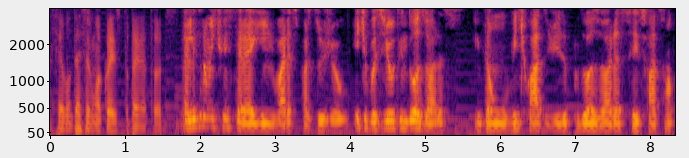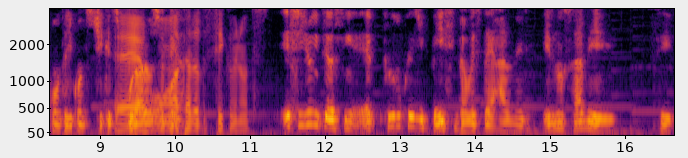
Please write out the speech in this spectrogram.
se acontece alguma coisa se tu pega todos. É literalmente um easter egg em várias partes do jogo. E tipo, esse jogo tem duas horas. Então, 24 dividido por duas horas, vocês façam a conta de quantos tickets por É hora você um pegar. a cada 5 minutos. Esse jogo inteiro, assim, é tudo uma coisa de pacing, talvez se der errado nele. Ele não sabe se.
